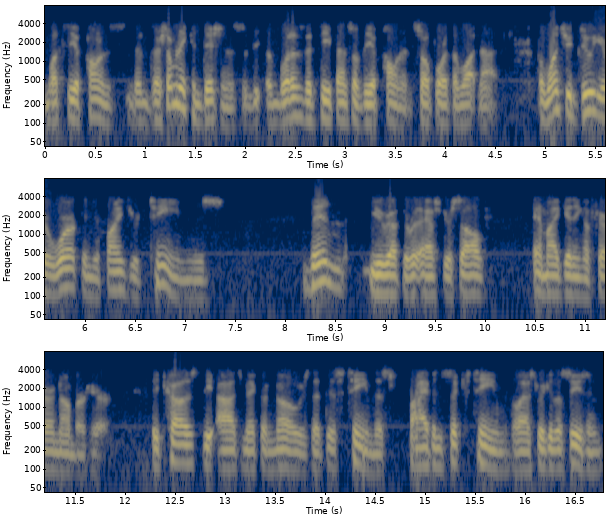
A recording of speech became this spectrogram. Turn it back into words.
what's the opponent's? There's so many conditions. What is the defense of the opponent, so forth and whatnot. But once you do your work and you find your teams, then you have to ask yourself, am I getting a fair number here? Because the odds maker knows that this team, this five and six team, the last week of the season,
